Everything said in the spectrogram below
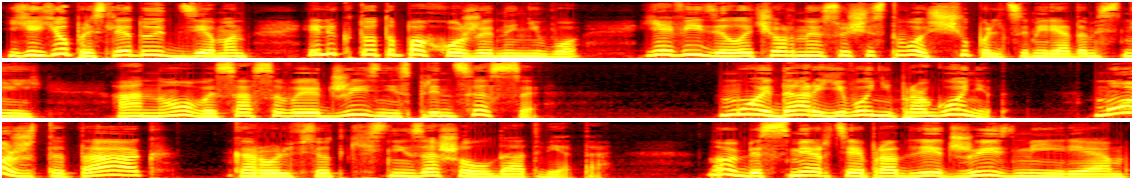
Ее преследует демон или кто-то похожий на него. Я видела черное существо с щупальцами рядом с ней. Оно высасывает жизнь из принцессы. Мой дар его не прогонит. «Может и так», Король все-таки снизошел до ответа. «Но бессмертие продлит жизнь Мириам,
